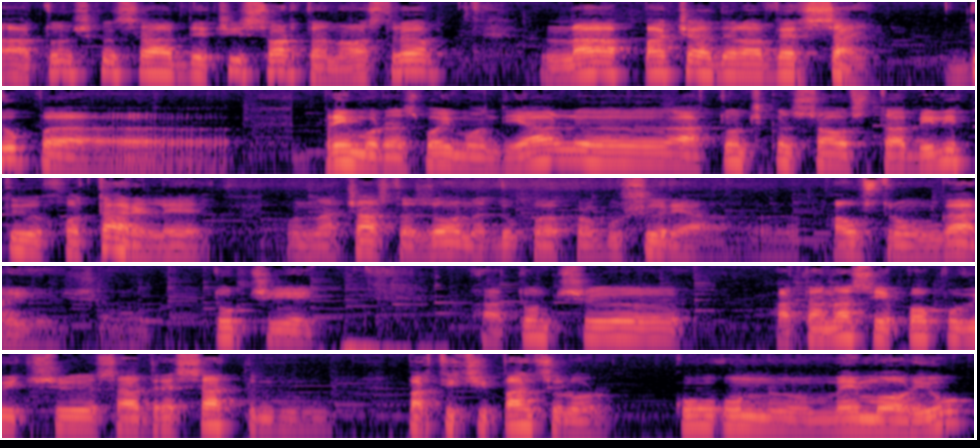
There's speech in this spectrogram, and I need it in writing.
atunci când s-a decis soarta noastră la pacea de la Versailles. După primul război mondial, atunci când s-au stabilit hotarele în această zonă după prăbușirea Austro-Ungariei și a Turciei, atunci Atanasie Popovici s-a adresat participanților cu un memoriu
